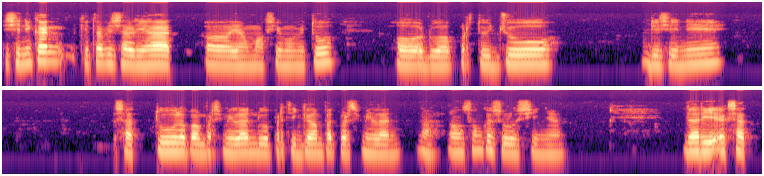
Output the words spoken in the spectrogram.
di sini kan kita bisa lihat uh, yang maksimum itu uh, 2 per 7 di sini 1, 8 per 9, 2 per 3, 4 per 9 nah langsung ke solusinya. Dari X1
